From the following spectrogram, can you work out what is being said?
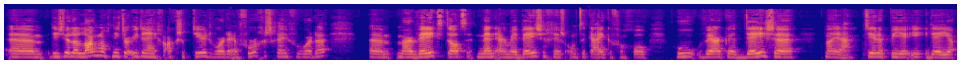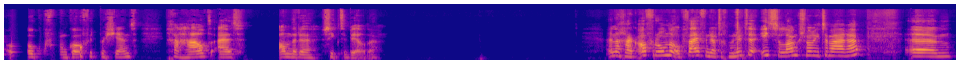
Um, die zullen lang nog niet door iedereen geaccepteerd worden en voorgeschreven worden. Um, maar weet dat men ermee bezig is om te kijken van, goh, hoe werken deze nou ja, therapieën, ideeën ook voor een COVID-patiënt, gehaald uit andere ziektebeelden. En dan ga ik afronden op 35 minuten. Iets te lang, sorry Tamara. Um,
